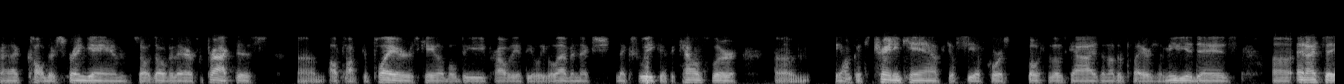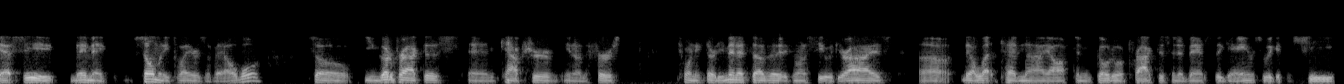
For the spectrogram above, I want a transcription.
I called their spring game, so I was over there for practice. Um, I'll talk to players. Caleb will be probably at the Elite 11 next next week as a counselor. Um, you know, I'll get to training camp. You'll see, of course, both of those guys and other players at media days. Uh, and I'd say SC, they make so many players available. So you can go to practice and capture, you know, the first 20, 30 minutes of it if you want to see it with your eyes. Uh, they'll let Ted and I often go to a practice in advance of the game so we get to see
